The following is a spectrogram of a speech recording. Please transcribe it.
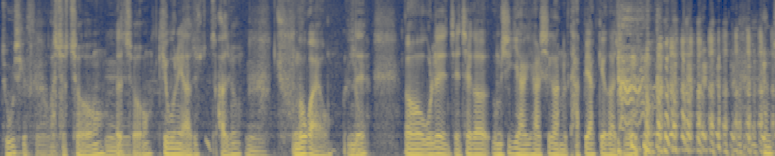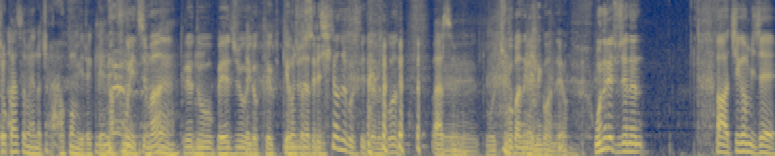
좋으시겠어요. 아, 좋죠. 예. 그렇죠. 기분이 아주 아주 예. 쭉 녹아요. 근데 어 원래 이제 제가 음식 이야기 할 시간을 다 빼앗겨 가지고 한쪽 가슴에는 조금 이렇게 아픔은 있지만 네. 그래도 매주 이렇게 기분 연주자들의 좋습니다. 실현을 볼 수 있다는 건 맞습니다. 예, 뭐 주고받는 게 있는 것 같네요. 오늘의 주제는 아 지금 이제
